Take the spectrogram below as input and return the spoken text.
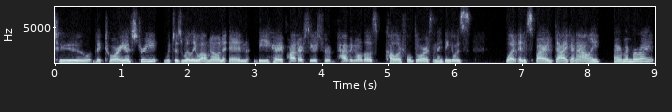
to Victoria Street, which is really well known in the Harry Potter series for having all those colorful doors. And I think it was what inspired Diagon Alley, if I remember right.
